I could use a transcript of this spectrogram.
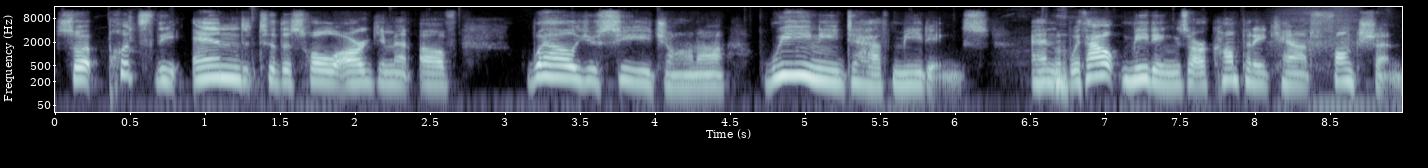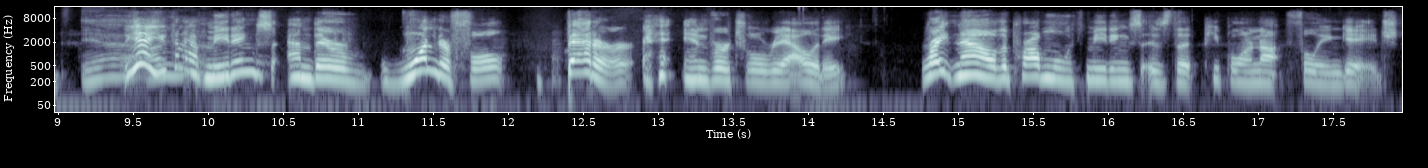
So it puts the end to this whole argument of, well, you see, Johna, we need to have meetings. And hmm. without meetings, our company can't function. Yeah, yeah, you can have meetings, and they're wonderful, better in virtual reality right now the problem with meetings is that people are not fully engaged.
